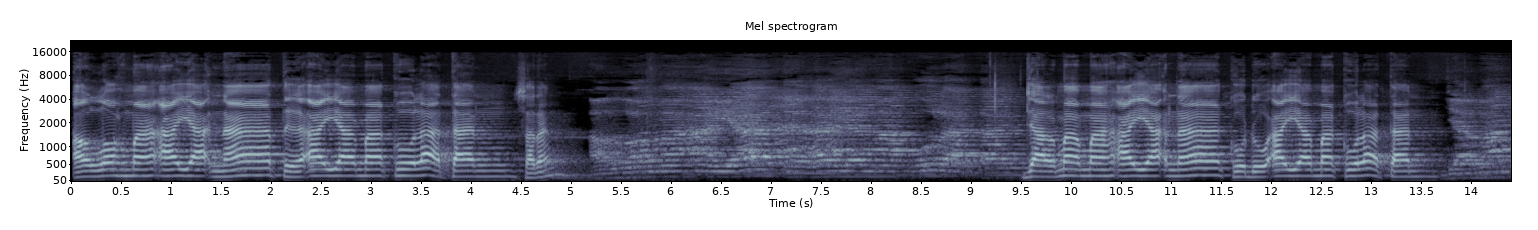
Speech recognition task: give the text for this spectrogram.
Allah ma ayak na te aya makulatan sarang? Allah ma ayak te aya makulatan jalma mah ayak na kudu aya makulatan jalma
